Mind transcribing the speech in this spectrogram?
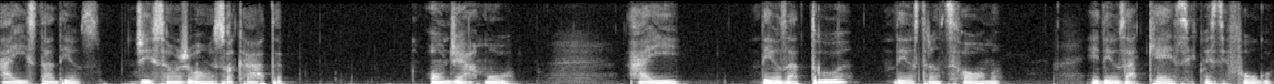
aí está Deus, diz São João em sua carta. Onde há amor, aí Deus atua, Deus transforma e Deus aquece com esse fogo.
